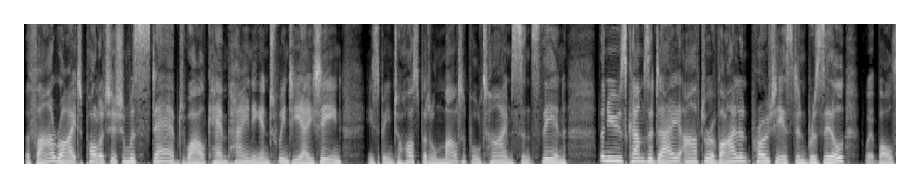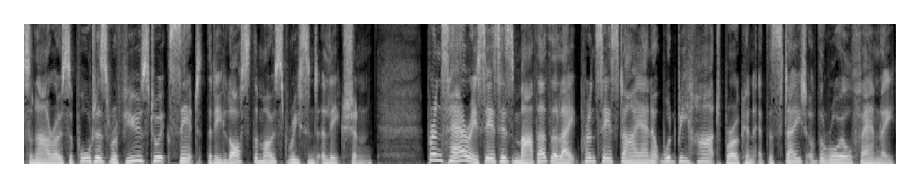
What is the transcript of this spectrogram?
The far right politician was stabbed while campaigning in 2018. He's been to hospital multiple times since then. The news comes a day after a violent protest in Brazil where Bolsonaro supporters refused to accept that he lost the most recent election. Prince Harry says his mother, the late Princess Diana, would be heartbroken at the state of the royal family.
